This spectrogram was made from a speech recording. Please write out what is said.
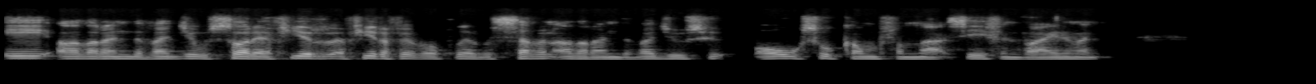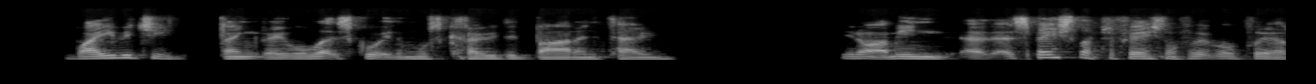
eight other individuals, sorry, if you're if you're a football player with seven other individuals who also come from that safe environment, why would you think right? Well, let's go to the most crowded bar in town. You know, I mean, uh, especially a professional football player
